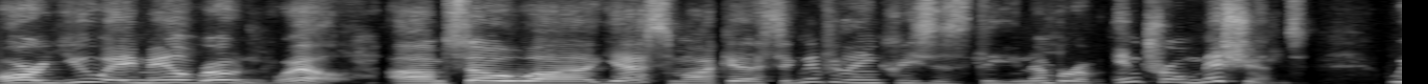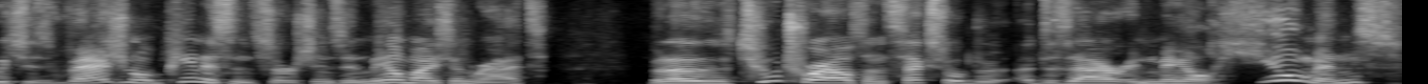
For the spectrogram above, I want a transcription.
Are you a male rodent? Well, um, so uh, yes, maca significantly increases the number of intromissions, which is vaginal penis insertions in male mice and rats. But out of the two trials on sexual de- uh, desire in male humans,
